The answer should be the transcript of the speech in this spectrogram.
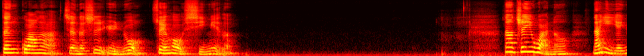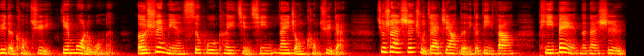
灯光啊，整个是陨落，最后熄灭了。那这一晚呢，难以言喻的恐惧淹没了我们，而睡眠似乎可以减轻那一种恐惧感。就算身处在这样的一个地方，疲惫仍然是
